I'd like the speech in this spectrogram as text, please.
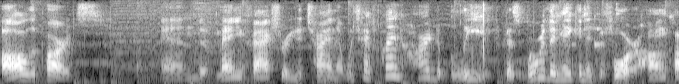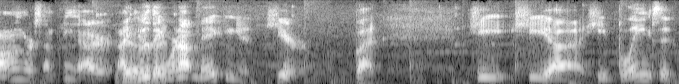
all the parts and the manufacturing to China, which I find hard to believe because where were they making it before? Hong Kong or something? I, I Yeah, knew they were not making it here, but he he uh, he blames it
